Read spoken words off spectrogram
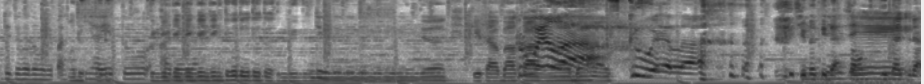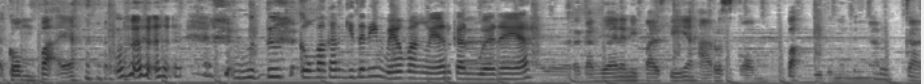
ditunggu-tunggu nih pas Waduh, yaitu Jeng, jeng, jeng, jeng, jeng, tunggu, tunggu, tunggu, tunggu, kita bakal Cruella. ngebahas Cruella. Kita tidak kita tidak kompak ya. Butuh kompakan kita nih memang ya rekan buana ya. Rekan buana nih pastinya harus kompak gitu mendengarkan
